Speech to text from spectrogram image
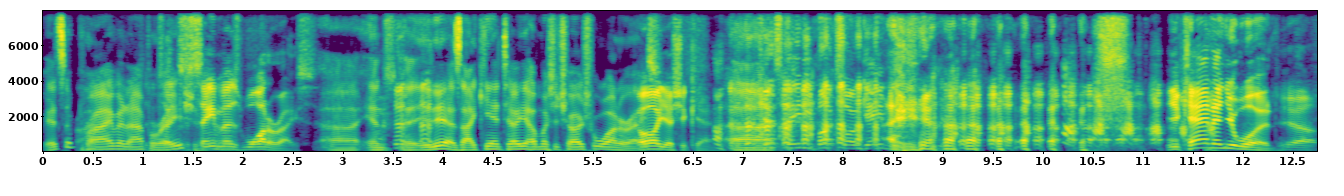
It's a private It's operation. the same as water ice. uh, and uh, it is. I can't tell you how much to charge for water ice. Oh yes, you can. Just 80 bucks on game day. you can and you would. Yeah.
